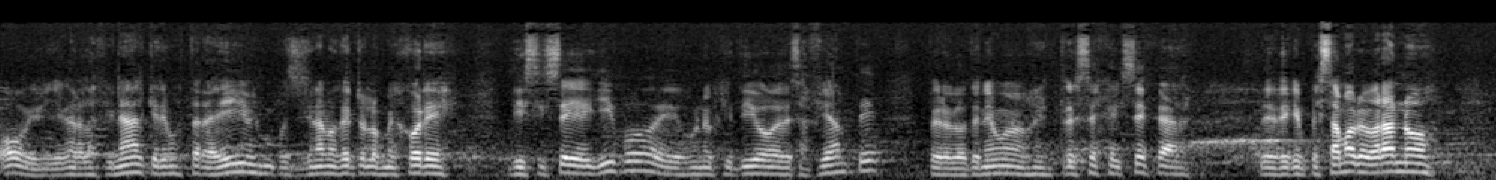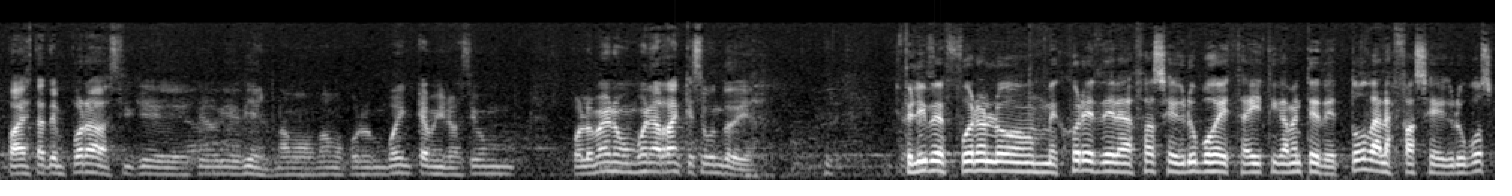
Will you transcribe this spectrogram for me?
Obvio, llegar a la final, queremos estar ahí, posicionarnos dentro de los mejores 16 equipos, es un objetivo desafiante, pero lo tenemos entre ceja y ceja desde que empezamos a prepararnos para esta temporada, así que creo que bien, vamos, vamos por un buen camino, así un, por lo menos un buen arranque segundo día. Felipe fueron los mejores de la fase de grupos estadísticamente de todas las fases de grupos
